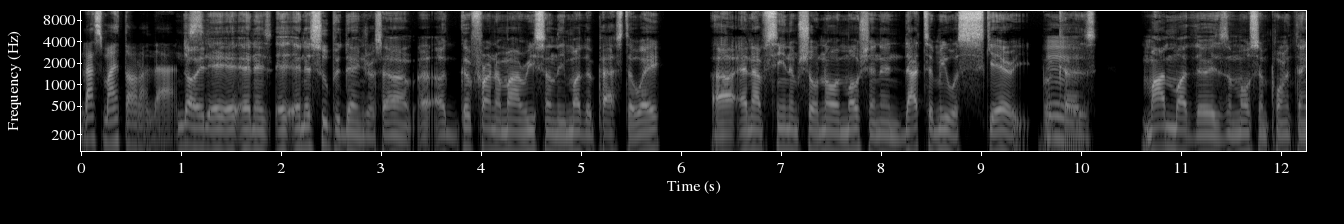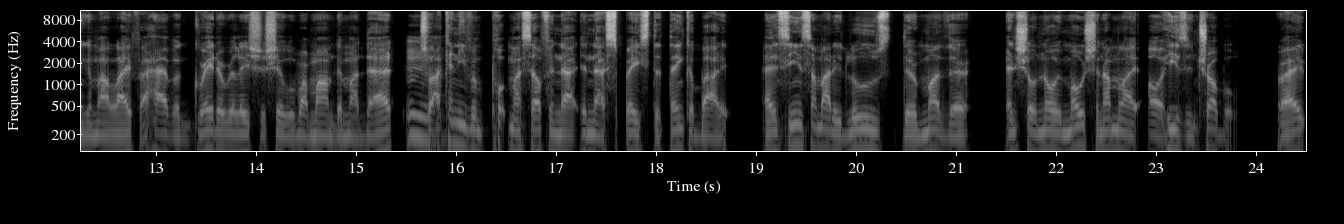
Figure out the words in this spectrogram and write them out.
that's my thought on that. No, it, it, and it's it, and it's super dangerous. Um, a, a good friend of mine recently, mother passed away, uh, and I've seen him show no emotion, and that to me was scary because my mother is the most important thing in my life. I have a greater relationship with my mom than my dad, Mm. so I can't even put myself in that in that space to think about it. And seeing somebody lose their mother and show no emotion, I'm like, oh, he's in trouble, right?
